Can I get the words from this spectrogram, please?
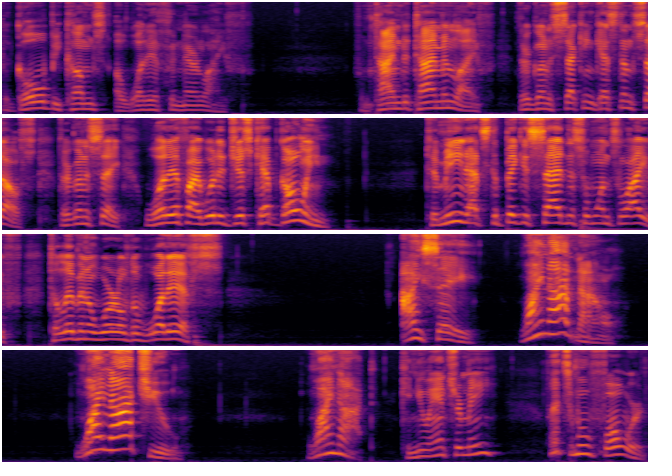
The goal becomes a what if in their life. From time to time in life, they're going to second guess themselves. They're going to say, What if I would have just kept going? To me, that's the biggest sadness of one's life to live in a world of what ifs. I say, Why not now? Why not you? Why not? Can you answer me? Let's move forward.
